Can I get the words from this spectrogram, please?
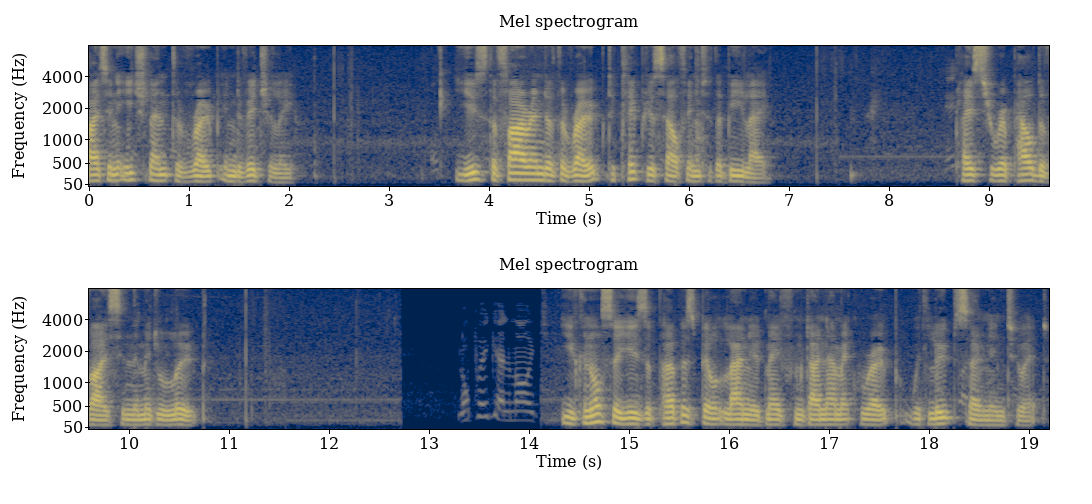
Tighten each length of rope individually. Use the far end of the rope to clip yourself into the belay. Place your rappel device in the middle loop. You can also use a purpose-built lanyard made from dynamic rope with loops sewn into it.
